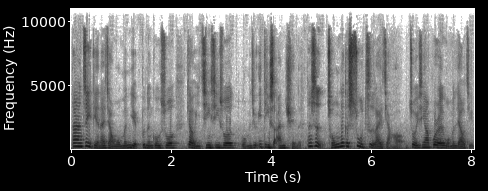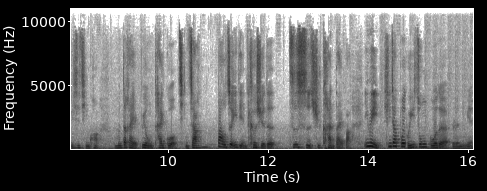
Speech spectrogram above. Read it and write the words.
当然这一点来讲，我们也不能够说掉以轻心，说我们就一定是安全的。但是从那个数字来讲哦，作为新加坡人，我们了解的一些情况，我们大概也不用太过紧张，抱着一点科学的知识去看待吧。因为新加坡回中国的人里面，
